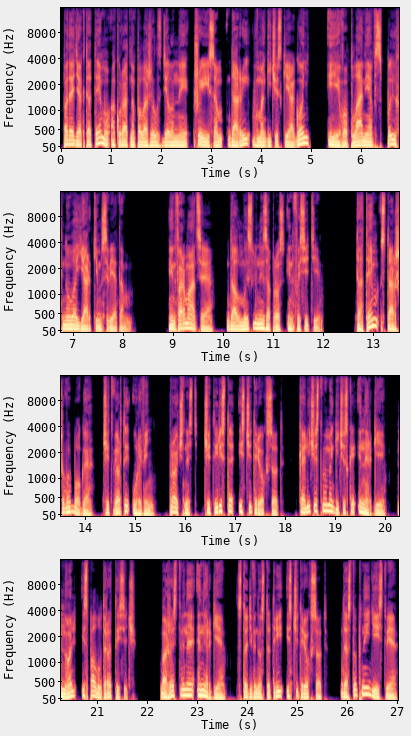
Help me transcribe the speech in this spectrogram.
Подойдя к тотему, аккуратно положил сделанные шиисом дары в магический огонь, и его пламя вспыхнуло ярким светом. «Информация», — дал мысленный запрос инфосети. Тотем старшего бога, четвертый уровень. Прочность 400 из 400. Количество магической энергии – 0 из полутора тысяч. Божественная энергия – 193 из 400. Доступные действия,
